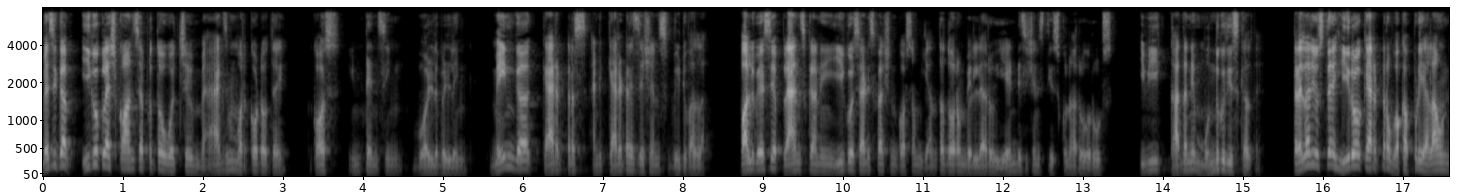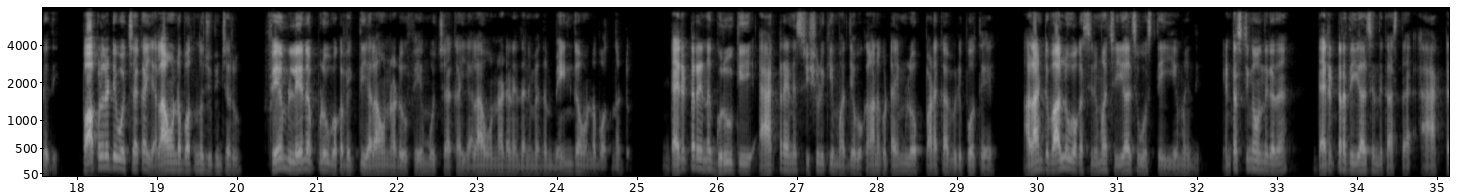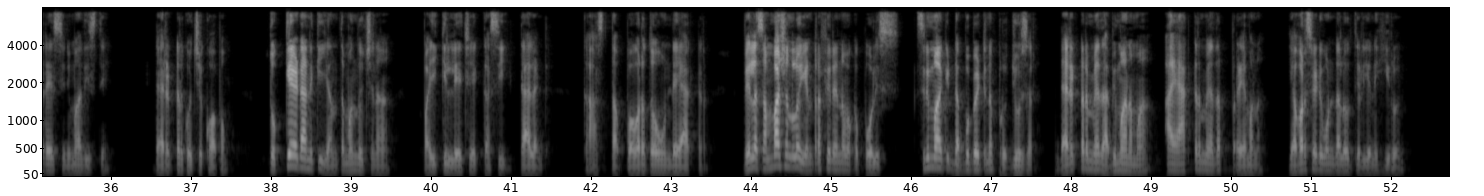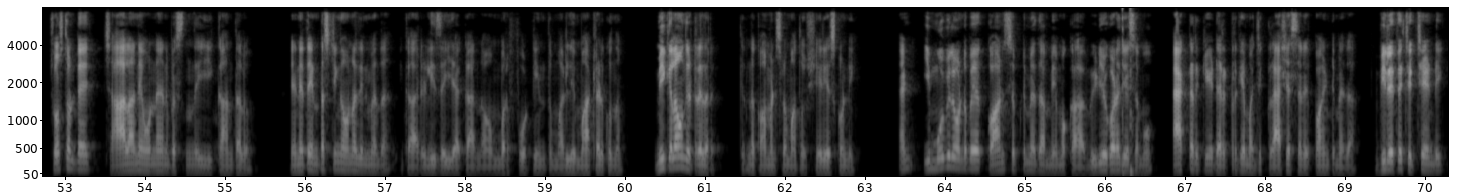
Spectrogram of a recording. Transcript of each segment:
బేసిక్గా ఈగో క్లాష్ కాన్సెప్ట్తో వచ్చే మ్యాక్సిమం వర్కౌట్ అవుతాయి. బికాస్ ఇంటెన్సింగ్ వరల్డ్ బిల్డింగ్ మెయిన్గా క్యారెక్టర్స్ అండ్ క్యారెక్టరైజేషన్స్ వీటి వల్ల. వాళ్ళు వేసే ప్లాన్స్ కానీ ఈగో సాటిస్ఫాక్షన్ కోసం ఎంత దూరం వెళ్ళారు ఏం డిసిషన్స్ తీసుకున్నారు రూట్స్ ఇవి కథని ముందుకు తీసుకెళ్తాయి. ట్రైలర్ చూస్తే హీరో క్యారెక్టర్ ఒకప్పుడు ఎలా ఉండేది? పాపులారిటీ వచ్చాక ఎలా ఉండబోతుందో చూపించారు. ఫేమ్ లేనప్పుడు ఒక వ్యక్తి ఎలా ఉన్నాడు ఫేమ్ వచ్చాక ఎలా ఉన్నాడనే దాని మీద మెయిన్గా ఉండబోతున్నట్టు. డైరెక్టర్ అయిన గురువుకి యాక్టర్ అయిన శిష్యుడికి మధ్య ఒకనొక టైంలో పడక విడిపోతే అలాంటి వాళ్ళు ఒక సినిమా చేయాల్సి వస్తే ఏమైంది? ఇంట్రెస్టింగ్గా ఉంది కదా? డైరెక్టర్ తీయాల్సింది కాస్త యాక్టరే సినిమా తీస్తే డైరెక్టర్కి వచ్చే కోపం. తొక్కేయడానికి ఎంతమంది వచ్చినా పైకి లేచే కసి టాలెంట్ కాస్త పొగరతో ఉండే యాక్టర్. వీళ్ళ సంభాషణలో ఇంటర్ఫీర్ అయిన ఒక పోలీస్ సినిమాకి డబ్బు పెట్టిన ప్రొడ్యూసర్ డైరెక్టర్ మీద అభిమానమా ఆ యాక్టర్ మీద ప్రేమన? ఎవరి సైడ్ ఉండాలో తెలియని హీరోయిన్. చూస్తుంటే చాలానే ఉన్నాయనిపిస్తుంది ఈ కాంతాలు. నేనైతే ఇంట్రెస్టింగ్గా ఉన్నా దీని మీద. ఇక రిలీజ్ అయ్యాక నవంబర్ ఫోర్టీన్త్ మళ్ళీ మాట్లాడుకుందాం. మీకు ఎలా ఉంది ట్రైలర్? కింద కామెంట్స్లో మాతో షేర్ చేసుకోండి. అండ్ ఈ మూవీలో ఉండబోయే కాన్సెప్ట్ మీద మేము ఒక వీడియో కూడా చేసాము యాక్టర్కి డైరెక్టర్కి మధ్య క్లాషెస్ అనే పాయింట్ మీద. వీలైతే చెక్ చేయండి.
